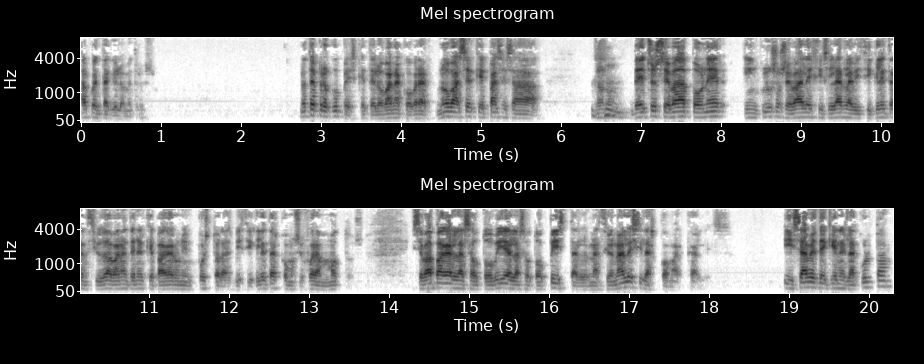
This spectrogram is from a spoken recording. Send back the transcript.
al cuenta kilómetros. No te preocupes, que te lo van a cobrar. No va a ser que pases a... No, no. De hecho, se va a poner, incluso se va a legislar la bicicleta en ciudad. Van a tener que pagar un impuesto a las bicicletas como si fueran motos. Se va a pagar las autovías, las autopistas, las nacionales y las comarcales. ¿Y sabes de quién es la culpa?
